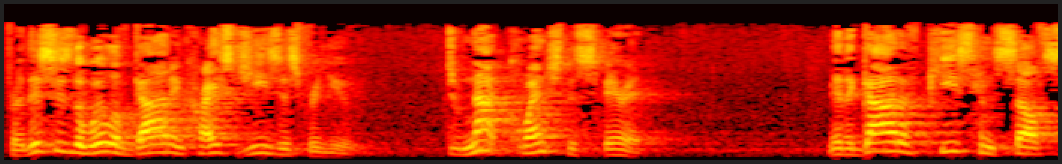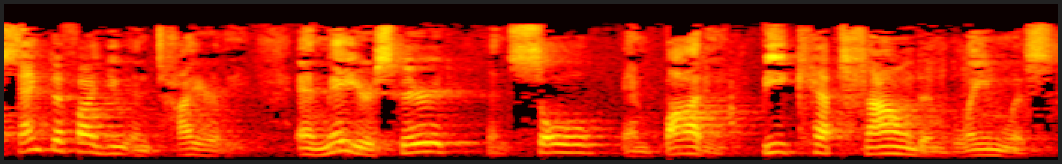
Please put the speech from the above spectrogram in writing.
for this is the will of God in Christ Jesus for you. Do not quench the spirit. May the God of peace himself sanctify you entirely, and may your spirit and soul and body be kept sound and blameless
